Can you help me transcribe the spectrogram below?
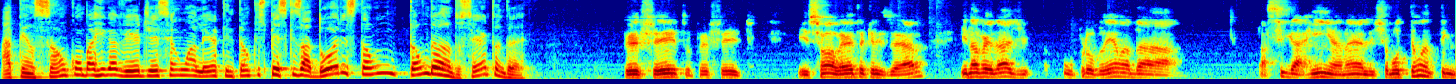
Atenção com barriga verde, esse é um alerta então que os pesquisadores estão dando, certo, André? Perfeito, perfeito. Isso é um alerta que eles deram. E, na verdade, o problema da, da cigarrinha, né? Ele chamou tão, tem,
